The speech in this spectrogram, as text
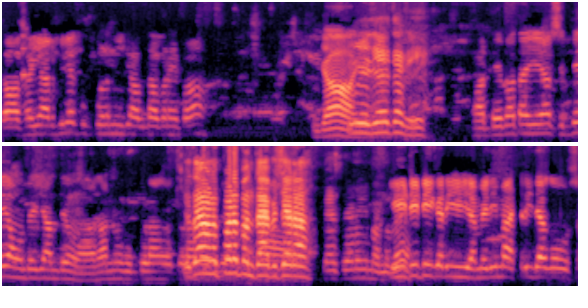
10000 ਵੀ ਗੂਗਲ ਨਹੀਂ ਚੱਲਦਾ ਆਪਣੇ ਪਾ। ਜਾ ਤੂੰ ਇਹ ਜੇ ਤਾਂ ਦੇ ਸਾਡੇ ਪਤਾ ਯਾਰ ਸਿੱਧੇ ਆਉਂਦੇ ਜਾਂਦੇ ਹੋਣਾ ਸਾਨੂੰ ਗੂਗਲਾਂ ਇਹ ਤਾਂ ਅਨਪੜ੍ਹ ਬੰਦਾ ਹੈ ਵਿਚਾਰਾ। ਈਟੀਟੀ ਕਰੀ ਹੋਈ ਆ ਮੇਰੀ ਮਾਸਟਰੀ ਦਾ ਕੋਰਸ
